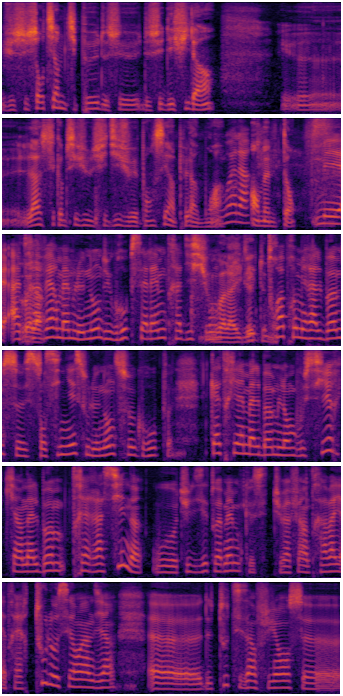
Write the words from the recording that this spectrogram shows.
je suis sorti un petit peu de ce de ce défi là là c'est comme si je me suis dit je vais penser un peu à moi Voilà. en même temps Mais à Voilà. travers même le nom du groupe Salem Tradition. voilà Les trois premiers albums se- sont signés sous le nom de ce groupe. Quatrième album, L'Emboussure, qui est un album très racine, où tu disais toi-même que tu as fait un travail à travers tout l'océan Indien, euh, de toutes ces influences euh,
